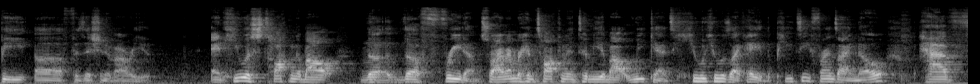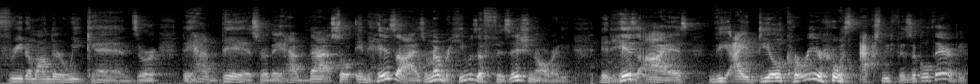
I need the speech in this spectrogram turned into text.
be a physician if I were you." And he was talking about the hmm. the freedom. So I remember him talking to me about weekends. He, he was like, "Hey, the PT friends I know have freedom on their weekends, or they have this, or they have that." So in his eyes, remember he was a physician already. In hmm. his eyes, the ideal career was actually physical therapy.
